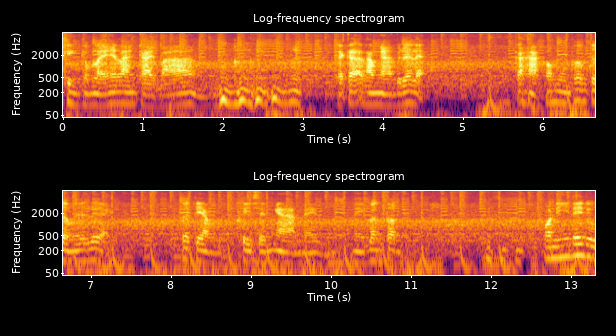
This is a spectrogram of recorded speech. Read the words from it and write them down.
คืนกำไรให้ร่างกายบ้าง แต่ก็ทำงานไปด้วยแหละ ก็หาข้อมูลเพิ่มเติมเรื่อยๆ เพื่อเตรียมพรีเซนต์งานในในเบื้องต้น วันนี้ได้ดู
